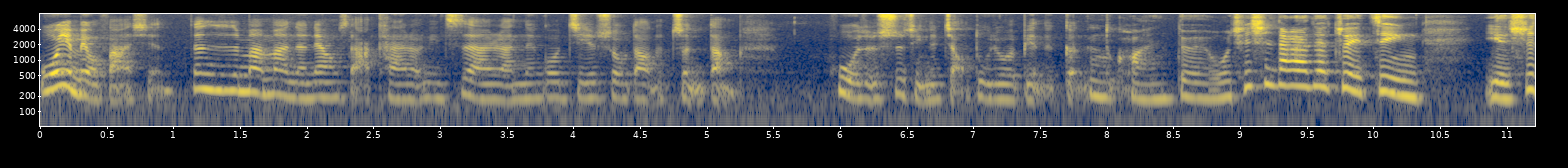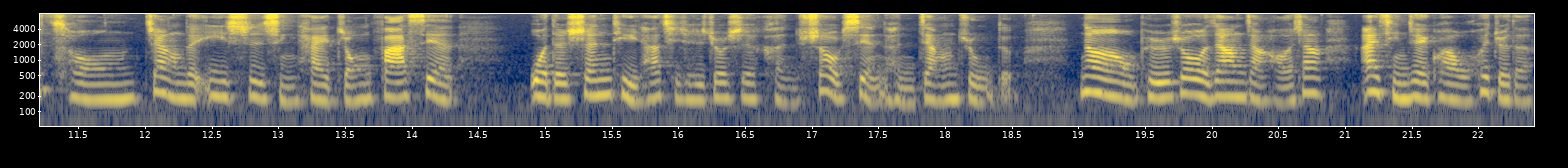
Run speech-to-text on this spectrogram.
我也没有发现，但是是慢慢能量打开了，你自然而然能够接受到的震荡或者事情的角度就会变得更。宽。对我其实大概在最近也是从这样的意识形态中发现，我的身体它其实就是很受限、很僵住的。那比如说我这样讲，好像爱情这一块，我会觉得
